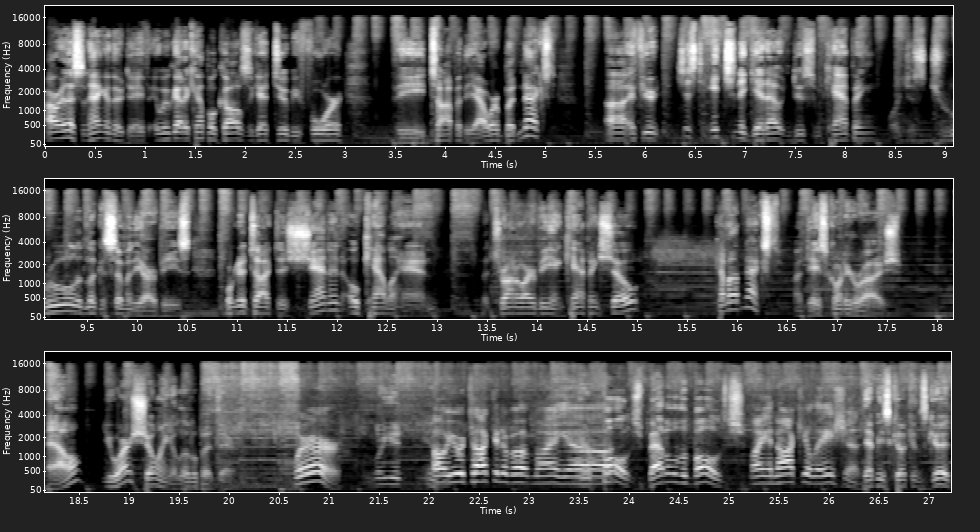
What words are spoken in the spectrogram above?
All right, listen, hang in there, Dave. We've got a couple calls to get to before the top of the hour. But next, uh, if you're just itching to get out and do some camping or just drool and look at some of the RVs, we're going to talk to Shannon O'Callahan, the Toronto RV and Camping Show, coming up next on Dave's Corner Garage. Al, you are showing a little bit there. Where? Where you, you know, Oh, you were talking about my your uh, bulge, battle of the bulge. my inoculation. Debbie's cooking's good.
